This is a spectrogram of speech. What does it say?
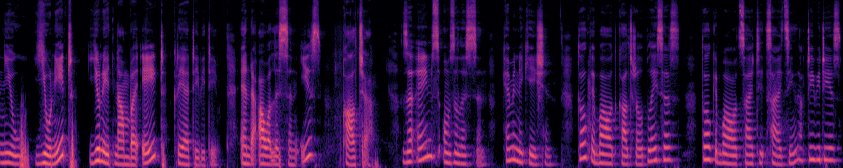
new unit, unit number 8, creativity. And our lesson is culture. The aims of the lesson communication. Talk about cultural places, talk about sightseeing activities,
